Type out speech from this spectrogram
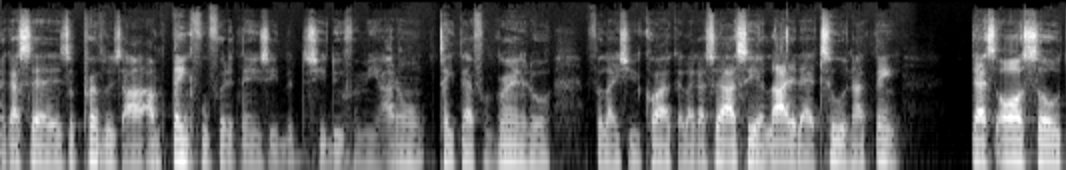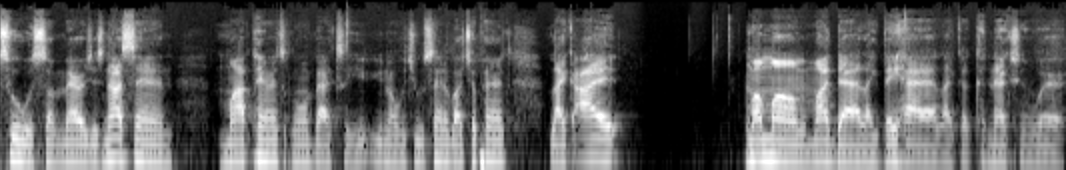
like I said, it's a privilege. I, I'm thankful for the things she she do for me. I don't take that for granted or feel like she required. Cause like I said, I see a lot of that too, and I think that's also too with some marriages. Not saying my parents going back to you, you know what you were saying about your parents. Like I, my mom and my dad, like they had like a connection where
